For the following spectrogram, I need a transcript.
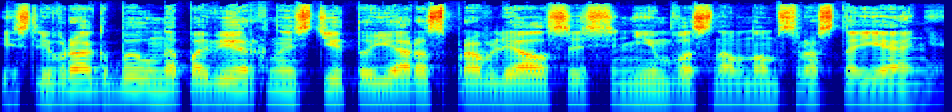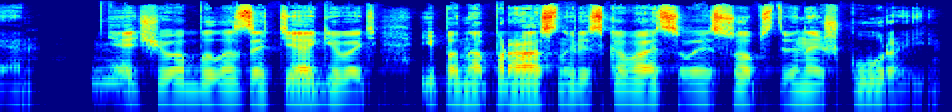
Если враг был на поверхности, то я расправлялся с ним в основном с расстояния. Нечего было затягивать и понапрасну рисковать своей собственной шкурой.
